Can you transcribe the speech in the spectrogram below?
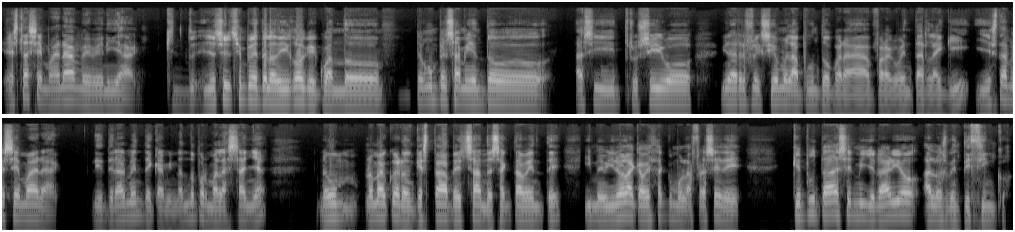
esta semana me venía, yo siempre te lo digo que cuando tengo un pensamiento así intrusivo y una reflexión me la apunto para, comentarla aquí. Y esta semana, literalmente caminando por Malasaña, no, no, me acuerdo en qué estaba pensando exactamente, y me vino a la cabeza como la frase de ¿qué putada es el millonario a los 25?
